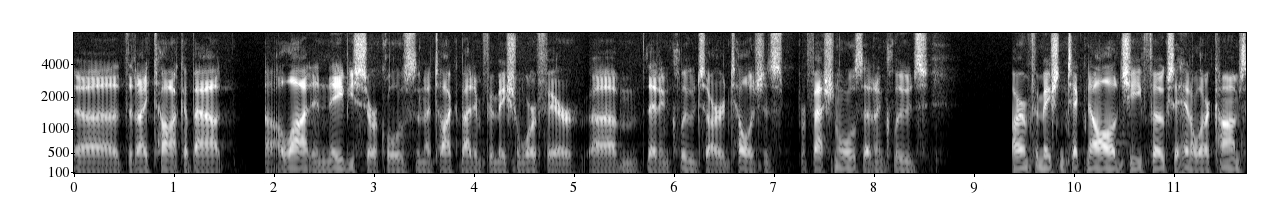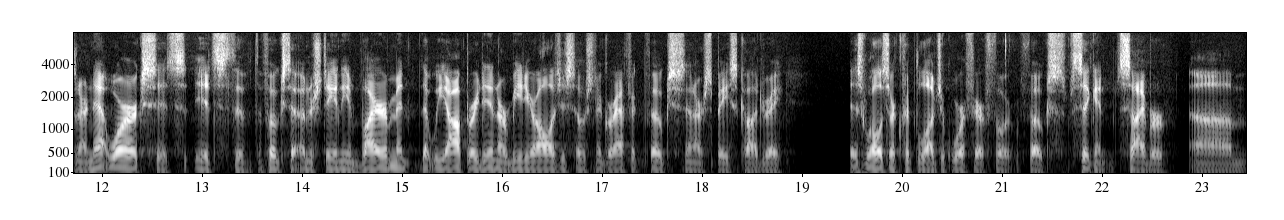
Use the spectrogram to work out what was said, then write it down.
uh, that I talk about a lot in Navy circles, and I talk about information warfare. Um, that includes our intelligence professionals, that includes our information technology folks that handle our comms and our networks. It's it's the, the folks that understand the environment that we operate in, our meteorologists, oceanographic folks, and our space cadre, as well as our cryptologic warfare fo- folks, SIGINT, cyber, um,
